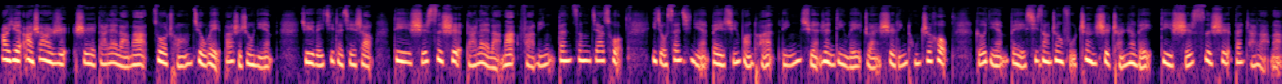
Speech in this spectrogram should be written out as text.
二月二十二日是达赖喇嘛坐床就位八十周年。据维基的介绍，第十四世达赖喇嘛法名丹增嘉措，一九三七年被寻访团遴选认定为转世灵童之后，隔年被西藏政府正式承认为第十四世班禅喇嘛，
